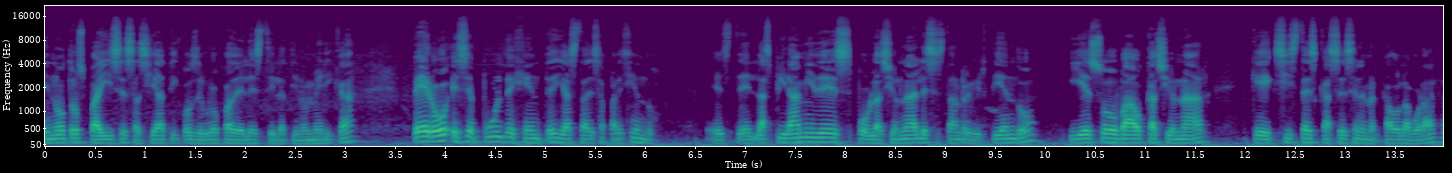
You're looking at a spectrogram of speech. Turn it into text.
en otros países asiáticos de Europa del Este y Latinoamérica, pero ese pool de gente ya está desapareciendo. Este, las pirámides poblacionales se están revirtiendo y eso va a ocasionar que exista escasez en el mercado laboral.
